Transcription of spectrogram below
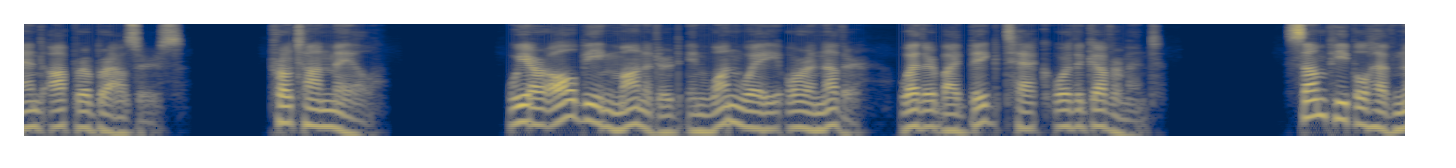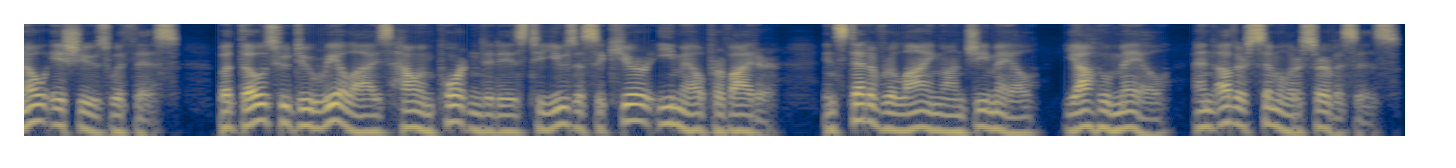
and Opera browsers. Proton Mail. We are all being monitored in one way or another, whether by big tech or the government. Some people have no issues with this, but those who do realize how important it is to use a secure email provider, instead of relying on Gmail, Yahoo Mail, and other similar services.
